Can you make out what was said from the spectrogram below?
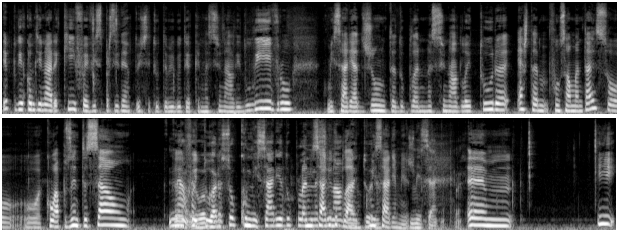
Eu podia continuar aqui, foi vice-presidente do Instituto da Biblioteca Nacional e do Livro, comissária adjunta do Plano Nacional de Leitura. Esta função mantém-se ou, ou, com a aposentação eh, não, foi eu tudo? agora sou comissária do Plano comissária Nacional do plano, de Leitura. Comissária mesmo. Comissária. Um, e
